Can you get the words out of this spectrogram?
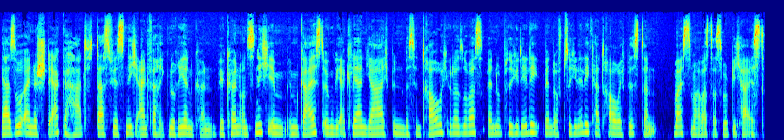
ja, so eine Stärke hat, dass wir es nicht einfach ignorieren können. Wir können uns nicht im, im Geist irgendwie erklären, ja, ich bin ein bisschen traurig oder sowas. Wenn du Psychedelik, wenn du auf Psychedelika traurig bist, dann weißt du mal, was das wirklich heißt.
